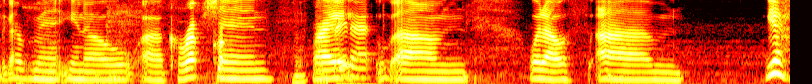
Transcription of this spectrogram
the government, you know, uh, corruption, right? Um, what else? Um, yeah,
